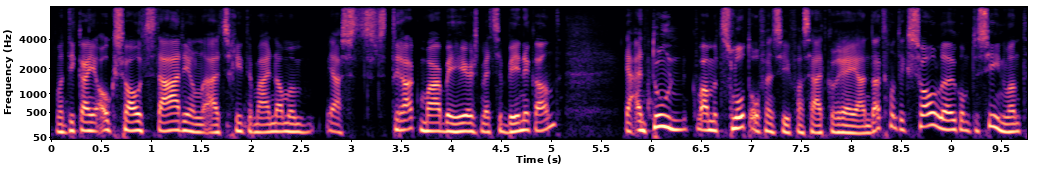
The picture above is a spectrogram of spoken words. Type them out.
Want die kan je ook zo het stadion uitschieten. Maar hij nam hem ja, strak, maar beheerst met zijn binnenkant. Ja, en toen kwam het slotoffensief van Zuid-Korea. En dat vond ik zo leuk om te zien. Want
